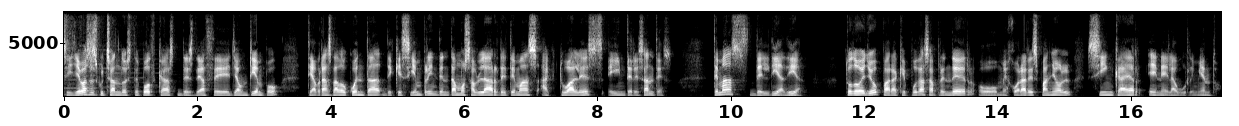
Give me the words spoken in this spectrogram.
Si llevas escuchando este podcast desde hace ya un tiempo, te habrás dado cuenta de que siempre intentamos hablar de temas actuales e interesantes, temas del día a día. Todo ello para que puedas aprender o mejorar español sin caer en el aburrimiento.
